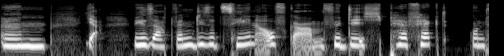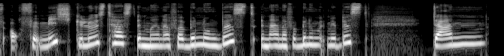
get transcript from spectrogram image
Ähm, ja, wie gesagt, wenn du diese zehn Aufgaben für dich perfekt und auch für mich gelöst hast, in meiner Verbindung bist, in einer Verbindung mit mir bist, dann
